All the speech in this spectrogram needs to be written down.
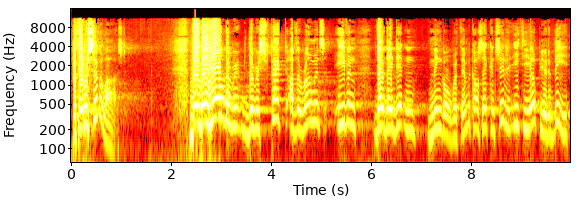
but they were civilized. They, they held the, the respect of the Romans even though they didn't mingle with them because they considered Ethiopia to be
